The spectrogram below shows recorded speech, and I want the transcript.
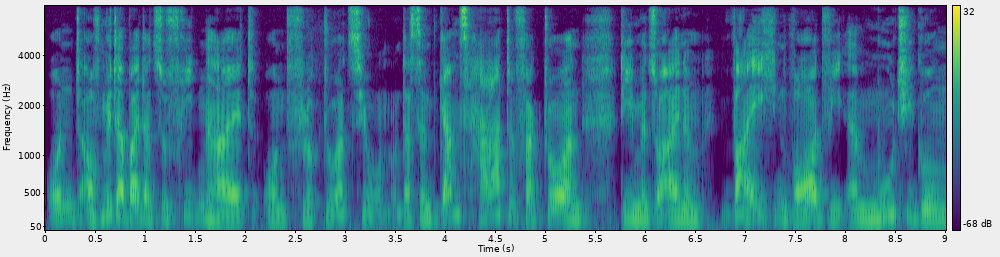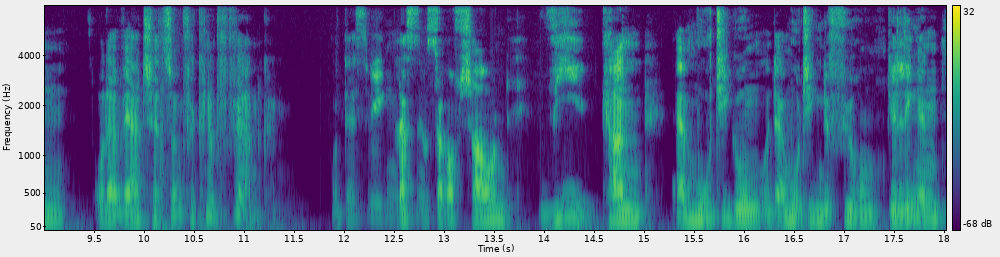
und auf Mitarbeiterzufriedenheit und Fluktuation. Und das sind ganz harte Faktoren, die mit so einem weichen Wort wie Ermutigung oder Wertschätzung verknüpft werden können. Und deswegen lassen wir uns darauf schauen, wie kann Ermutigung und ermutigende Führung gelingen.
